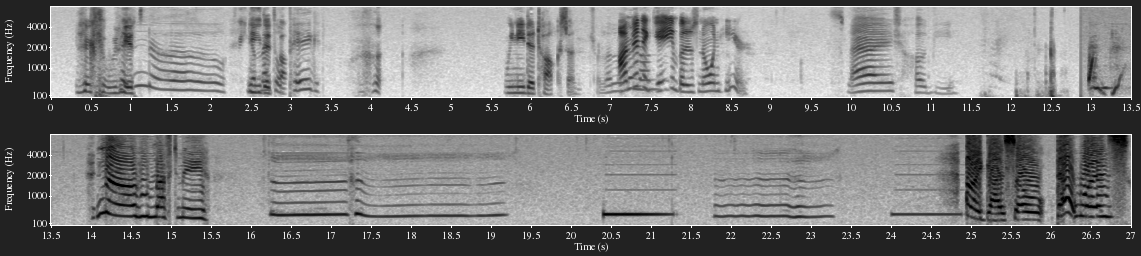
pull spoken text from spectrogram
no! You to mental pig! We need to talk, son. I'm in a game, but there's no one here. Slash hubby. No, he left me. Alright guys, so that was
